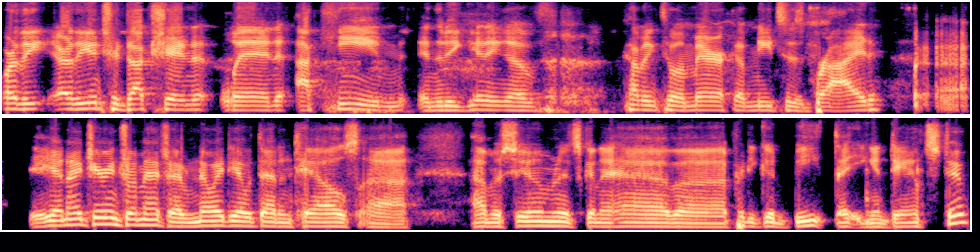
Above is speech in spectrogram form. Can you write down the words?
or the or the introduction when Akeem in the beginning of coming to America meets his bride. Yeah, Nigerian drum match. I have no idea what that entails. Uh, I'm assuming it's going to have a pretty good beat that you can dance to.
